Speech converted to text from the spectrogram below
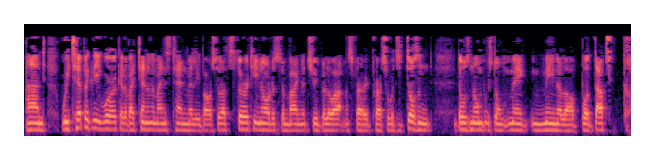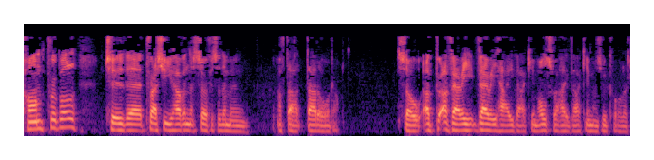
And we typically work at about 10 to the minus 10 millibar. So that's 13 orders of magnitude below atmospheric pressure, which doesn't, those numbers don't make, mean a lot, but that's comparable to the pressure you have on the surface of the moon of that, that order. So a, a very, very high vacuum, ultra high vacuum as we call it.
